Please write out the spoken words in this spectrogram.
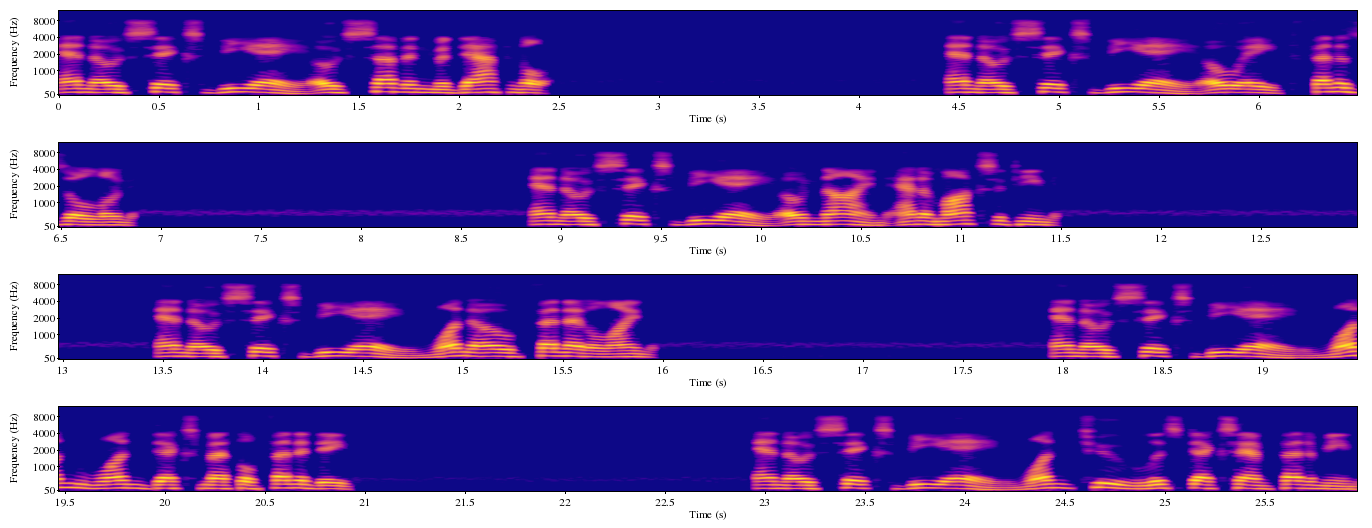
NO6BA07 modafinil. NO6BA08 fenozolone NO6BA09 atomoxetine. NO6BA10 fenetylline NO6BA11 dexmethylphenidate NO6BA12 lisdexamphetamine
